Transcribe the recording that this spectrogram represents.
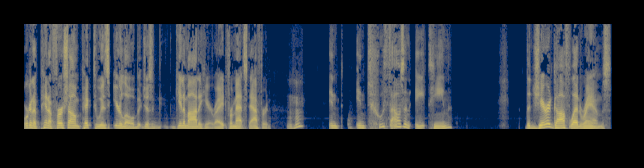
we're going to pin a first round pick to his earlobe, just get him out of here, right? For Matt Stafford Mm-hmm. in in 2018 the Jared Goff led Rams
